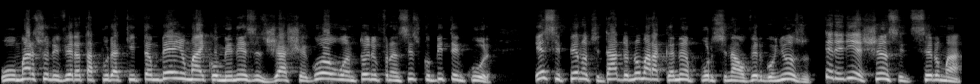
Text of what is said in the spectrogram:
O Márcio Oliveira está por aqui também, o Michael Menezes já chegou, o Antônio Francisco Bittencourt. Esse pênalti dado no Maracanã, por sinal vergonhoso, teria chance de ser uma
